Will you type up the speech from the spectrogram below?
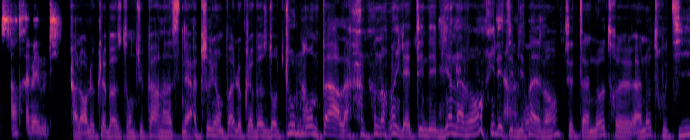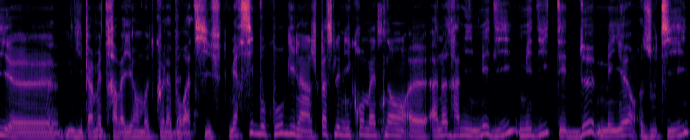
c'est un très bel outil. Alors, le Clubhouse dont tu parles, hein, ce n'est absolument pas le Clubhouse dont tout le non. monde parle. non, non, il a été né bien avant, il était bien autre. avant. C'est un autre, un autre outil euh, oui. qui permet de travailler en mode collaboratif. Merci beaucoup, Guilain. Je passe le micro maintenant euh, à notre ami Mehdi. Mehdi, tes deux meilleurs outils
